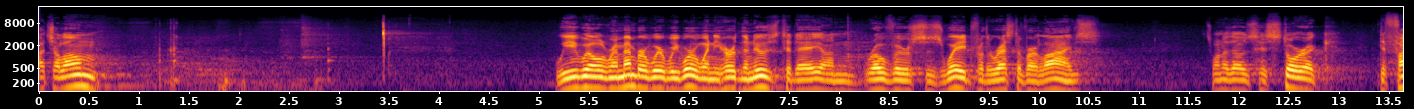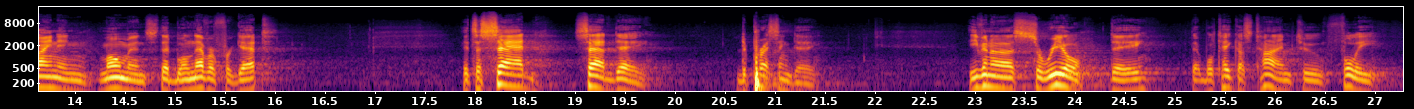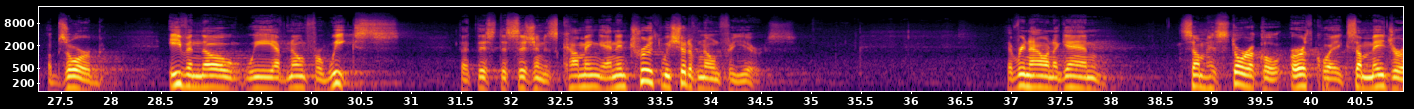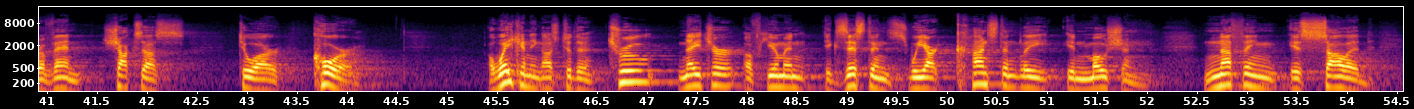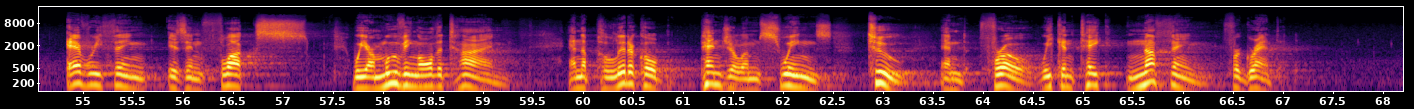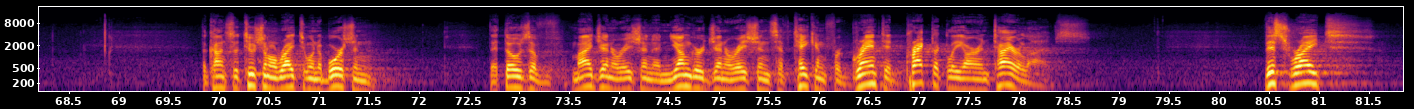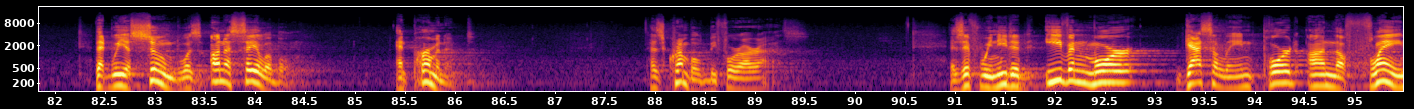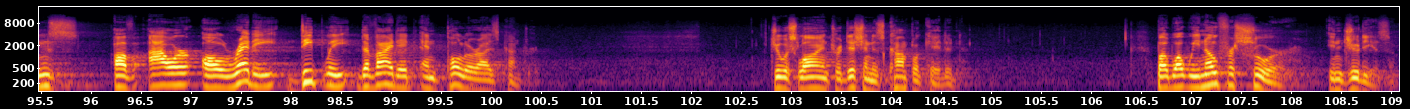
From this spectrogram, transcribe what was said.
Shabbat Shalom. We will remember where we were when you heard the news today on Roe versus Wade for the rest of our lives. It's one of those historic, defining moments that we'll never forget. It's a sad, sad day, depressing day, even a surreal day that will take us time to fully absorb, even though we have known for weeks that this decision is coming, and in truth, we should have known for years. Every now and again, some historical earthquake, some major event shocks us to our core, awakening us to the true nature of human existence. We are constantly in motion. Nothing is solid. Everything is in flux. We are moving all the time, and the political pendulum swings to and fro. We can take nothing for granted. The constitutional right to an abortion that those of my generation and younger generations have taken for granted practically our entire lives. This right that we assumed was unassailable and permanent has crumbled before our eyes. As if we needed even more gasoline poured on the flames of our already deeply divided and polarized country. Jewish law and tradition is complicated. But what we know for sure in Judaism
